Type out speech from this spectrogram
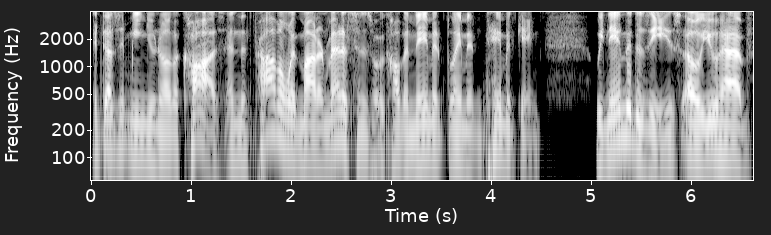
it doesn't mean you know the cause. And the problem with modern medicine is what we call the name it, blame it, and tame it game. We name the disease. Oh, you have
